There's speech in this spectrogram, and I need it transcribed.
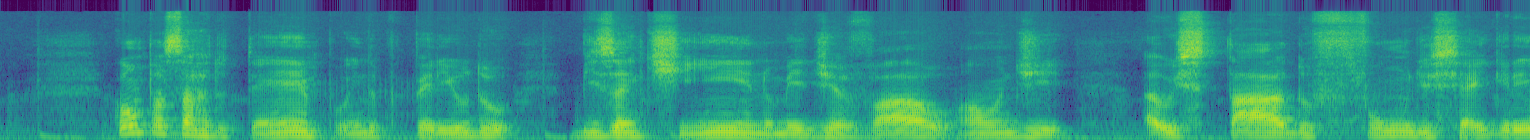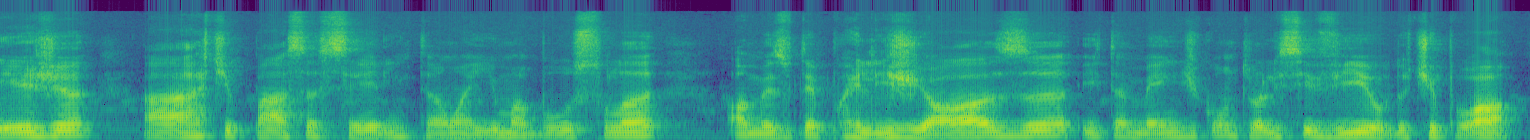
Com o passar do tempo, indo para o período bizantino, medieval, onde o Estado funde-se à igreja, a arte passa a ser então aí uma bússola ao mesmo tempo religiosa e também de controle civil, do tipo, ó,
